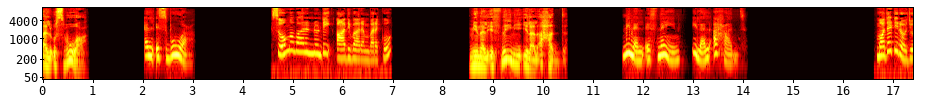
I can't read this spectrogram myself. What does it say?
الأسبوع الأسبوع సోమవారం నుండి ఆదివారం వరకు من الاثنين إلى الأحد من الاثنين إلى الأحد మొదటి రోజు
